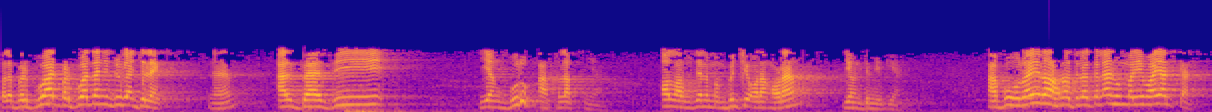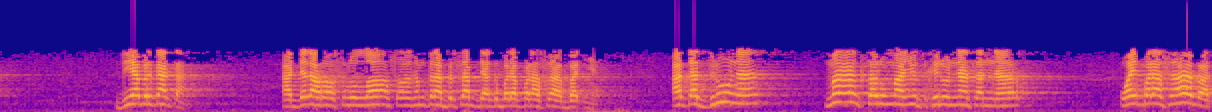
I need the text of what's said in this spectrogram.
Kalau berbuat, perbuatannya juga jelek. Nah, al-badhi yang buruk akhlaknya. Allah SWT membenci orang-orang yang demikian. Abu Hurairah radhiyallahu anhu meriwayatkan. Dia berkata adalah Rasulullah SAW telah bersabda kepada para sahabatnya Atadruna ma aktsaru ma yudkhilun nasan nar Wahai para sahabat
